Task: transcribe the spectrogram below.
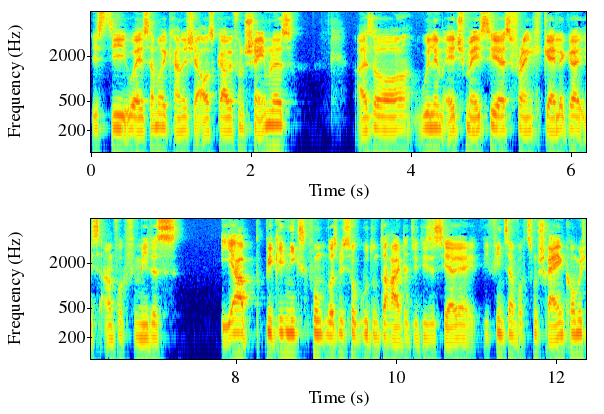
ist die US-amerikanische Ausgabe von Shameless. Also William H. Macy als Frank Gallagher ist einfach für mich das ich habe wirklich nichts gefunden, was mich so gut unterhaltet wie diese Serie. Ich finde es einfach zum Schreien komisch.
